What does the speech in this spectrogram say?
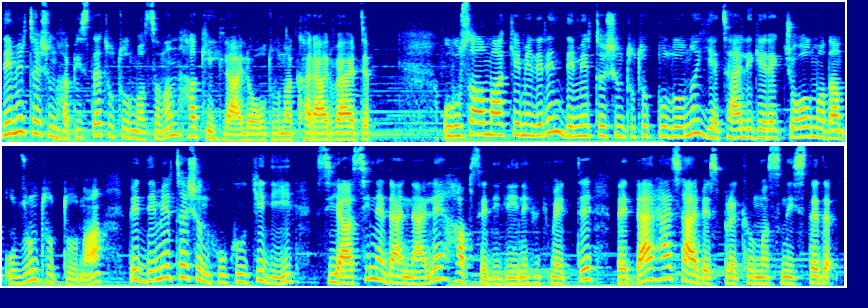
Demirtaş'ın hapiste tutulmasının hak ihlali olduğuna karar verdi. Ulusal mahkemelerin Demirtaş'ın tutukluluğunu yeterli gerekçe olmadan uzun tuttuğuna ve Demirtaş'ın hukuki değil siyasi nedenlerle hapsedildiğine hükmetti ve derhal serbest bırakılmasını istedi.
